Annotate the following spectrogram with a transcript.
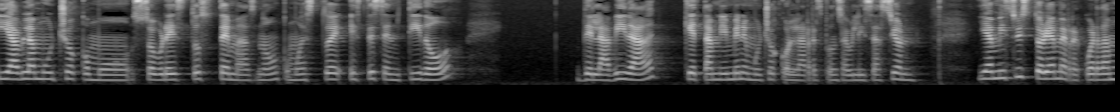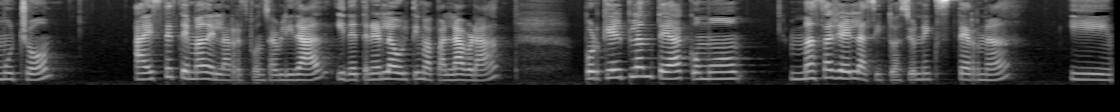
Y habla mucho como sobre estos temas, ¿no? Como este, este sentido de la vida que también viene mucho con la responsabilización. Y a mí su historia me recuerda mucho a este tema de la responsabilidad y de tener la última palabra, porque él plantea como más allá de la situación externa y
